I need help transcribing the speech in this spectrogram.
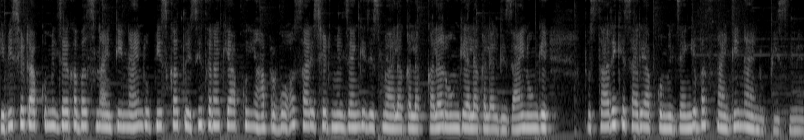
ये भी सेट आपको मिल जाएगा बस नाइन्टी नाइन रुपीज़ का तो इसी तरह के आपको यहाँ पर बहुत सारे सेट मिल जाएँगे, जिसमें अलग अलग कलर होंगे अलग अलग डिज़ाइन होंगे तो सारे के सारे आपको मिल जाएँगे बस नाइन्टी नाइन रुपीज़ में।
